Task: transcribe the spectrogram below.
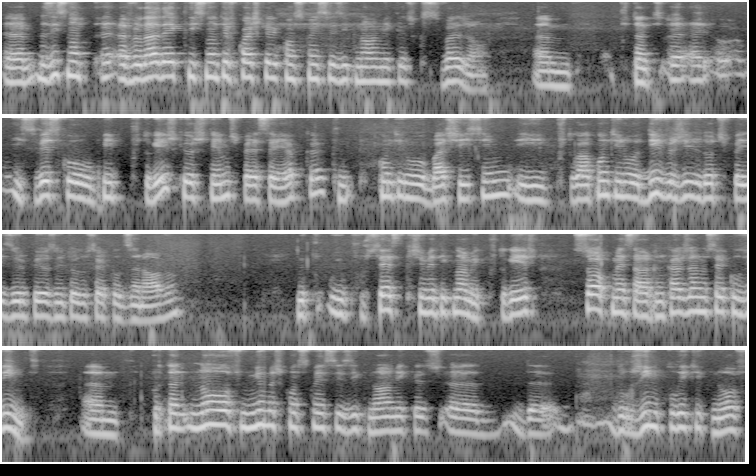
Uh, mas isso não, a, verdade é que isso não teve quaisquer consequências económicas que se vejam. Um, portanto, uh, isso vê-se com o PIB português que hoje temos para essa época, que continua baixíssimo e Portugal continua a divergir de outros países europeus em todo o século XIX e o, processo de crescimento económico português só começa a arrancar já no século XX. Um, portanto, não houve nenhumas consequências económicas uh, de, do regime político novo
